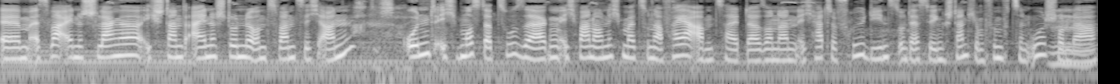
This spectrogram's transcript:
Ähm, es war eine Schlange. Ich stand eine Stunde und 20 an. Ach, und ich muss dazu sagen, ich war noch nicht mal zu einer Feierabendzeit da, sondern ich hatte Frühdienst und deswegen stand stand ich um 15 Uhr schon mhm. da,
